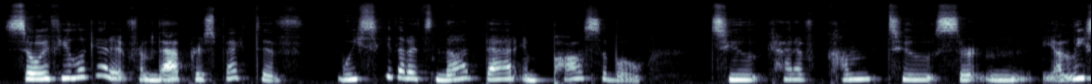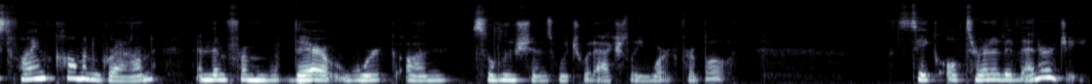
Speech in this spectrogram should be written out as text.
So if you look at it from that perspective, we see that it's not that impossible to kind of come to certain, at least find common ground, and then from there work on solutions which would actually work for both. Let's take alternative energy.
